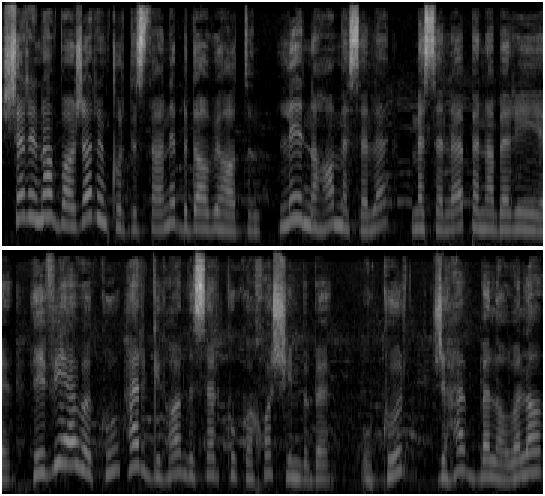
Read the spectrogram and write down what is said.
Şerê nav bajarên Kurdistanê bi dawî hatin. Lê niha mesele mesele penaberiyê ye. Hêvî ew e ku her giha li ser koka xweşîn bibe û Kurd ji hev bela wela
